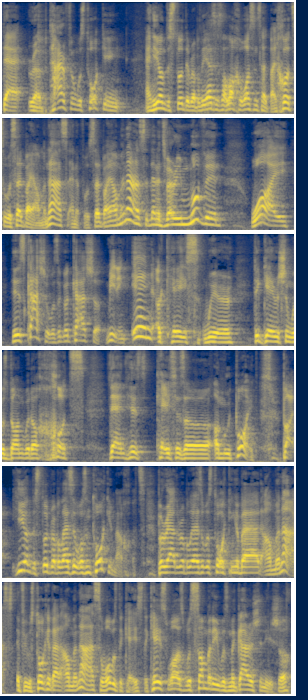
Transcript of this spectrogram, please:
that Reb Tarfin was talking and he understood that Rabbi Eliezer's halacha wasn't said by Chutz, it was said by Almanas, and if it was said by Almanas, then it's very moving why his kasha was a good kasha. Meaning, in a case where the Gerishon was done with a Chutz, then his case is a, a moot point. But he understood Rabbi Lezer wasn't talking about chutz, but rather Rabbi Lezer was talking about almanas. If he was talking about almanas, so what was the case? The case was was somebody was megarish anisha,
